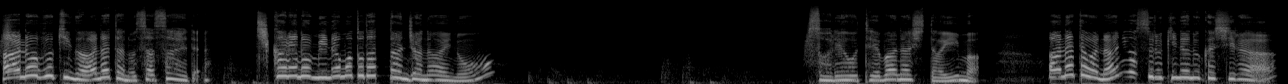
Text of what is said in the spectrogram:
あの武器があなたの支えで力の源だったんじゃないの？それを手放した今あなたは何をする気なのかしら？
